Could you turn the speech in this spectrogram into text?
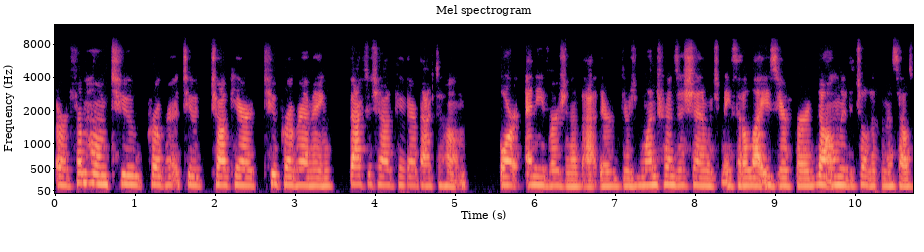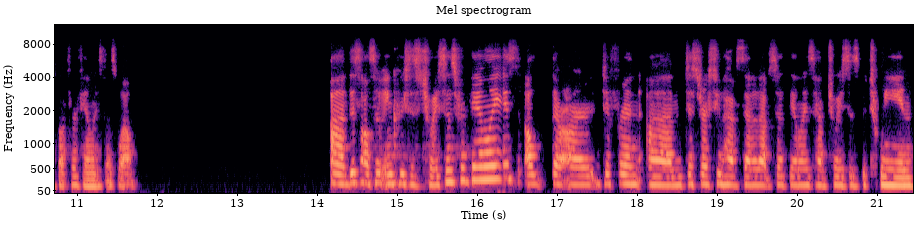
or from home to program to childcare to programming back to childcare back to home or any version of that. There, there's one transition which makes it a lot easier for not only the children themselves but for families as well. Uh, this also increases choices for families. Uh, there are different um, districts who have set it up so families have choices between,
